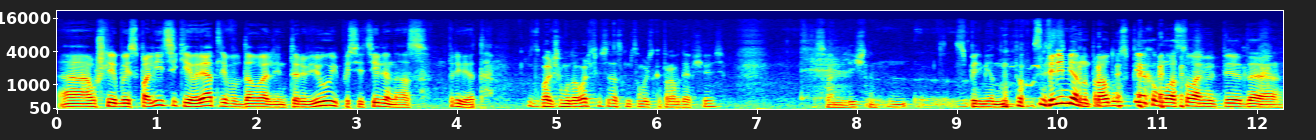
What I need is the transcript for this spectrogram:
э, ушли бы из политики, вряд ли бы давали интервью и посетили нас. Привет. С большим удовольствием всегда с «Комсомольской правдой» общаюсь. С вами лично. С переменным. С переменным, правда, успехом у нас с вами да,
